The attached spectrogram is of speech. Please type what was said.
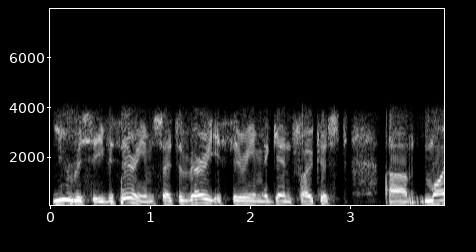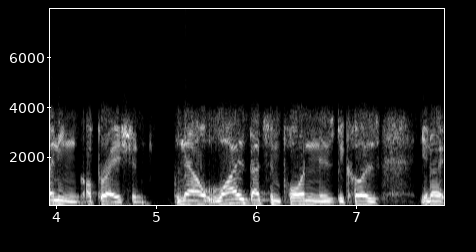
you receive Ethereum. So it's a very Ethereum, again, focused um, mining operation. Now, why that's important is because, you know,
